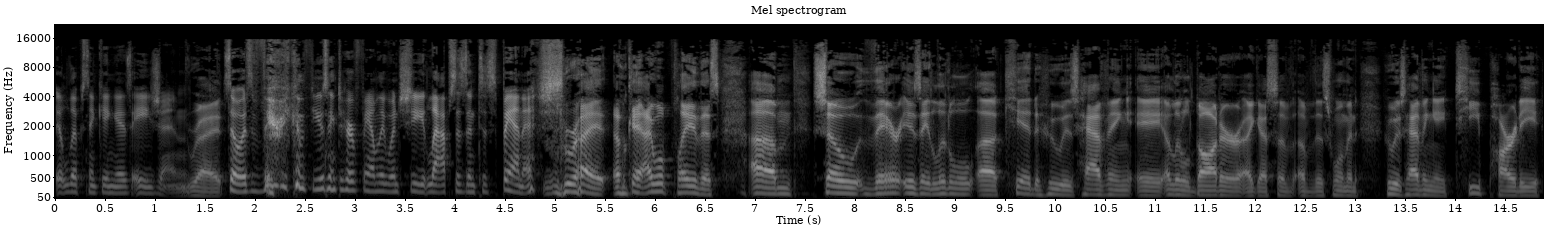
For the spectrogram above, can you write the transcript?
lip syncing is Asian. Right. So it's very confusing to her family when she lapses into Spanish. Right. Okay. I will play this. Um, so there is a little uh, kid who is having a, a little daughter, I guess, of, of this woman who is having a tea party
